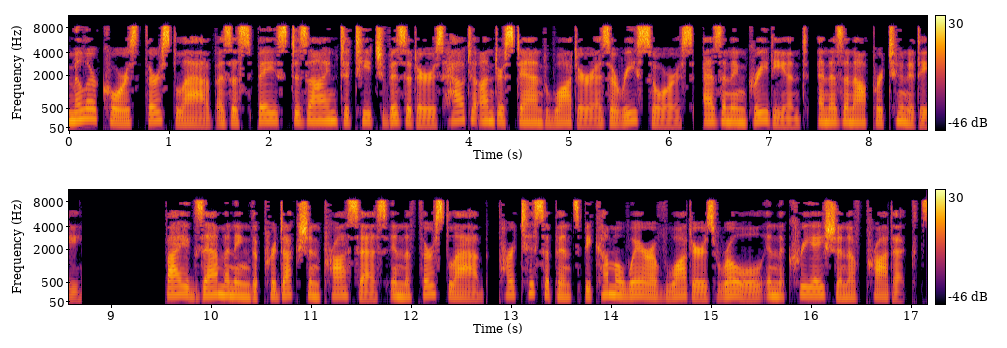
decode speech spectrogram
MillerCoors Thirst Lab is a space designed to teach visitors how to understand water as a resource, as an ingredient, and as an opportunity. By examining the production process in the Thirst Lab, participants become aware of water's role in the creation of products.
